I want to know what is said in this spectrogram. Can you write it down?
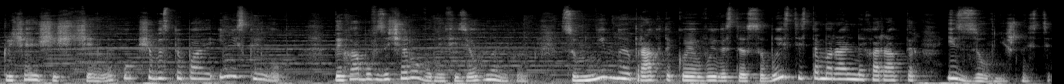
включаючи щелепу, що виступає, і низький лоб. Дега був зачарований фізіогномікою, сумнівною практикою вивести особистість та моральний характер із зовнішності.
